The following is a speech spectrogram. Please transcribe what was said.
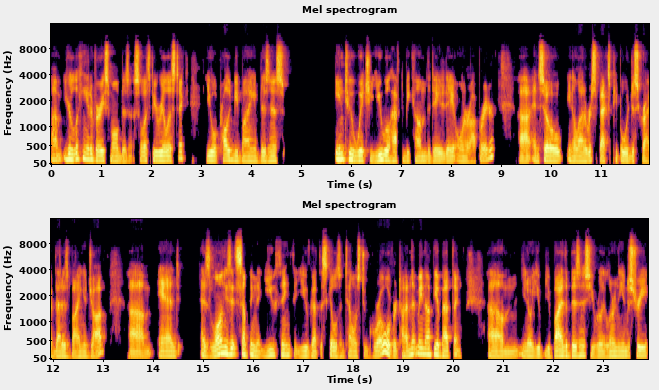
um, you're looking at a very small business. So let's be realistic. You will probably be buying a business into which you will have to become the day-to-day owner operator. Uh, and so, in a lot of respects, people would describe that as buying a job. Um, and as long as it's something that you think that you've got the skills and talents to grow over time, that may not be a bad thing um, you know you you buy the business you really learn the industry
